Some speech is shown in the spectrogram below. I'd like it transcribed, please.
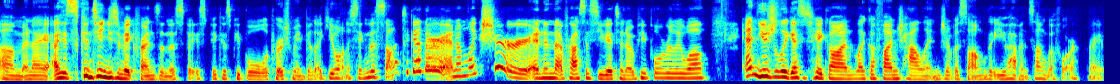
um, and I, I just continue to make friends in this space because people will approach me and be like, "You want to sing this song together?" And I'm like, "Sure." And in that process, you get to know people really well, and usually get to take on like a fun challenge of a song that you haven't sung before, right?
